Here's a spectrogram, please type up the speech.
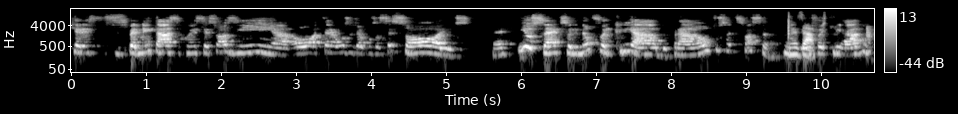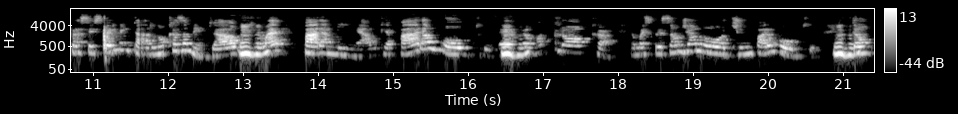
Querer se experimentar, se conhecer sozinha, ou até o uso de alguns acessórios. Né? E o sexo ele não foi criado para autossatisfação. Exato. Ele foi criado para ser experimentado no casamento. É algo uhum. que não é para mim, é algo que é para o outro. É, uhum. é uma troca, é uma expressão de amor de um para o outro. Uhum. Então,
